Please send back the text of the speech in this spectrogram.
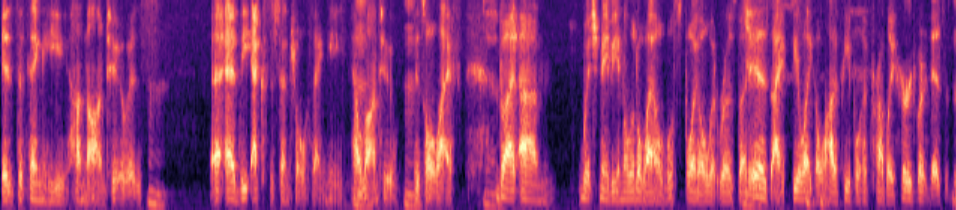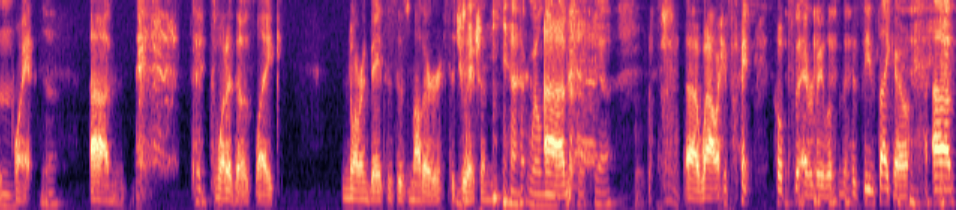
is the thing he hung on to, is uh, uh, the existential thing he held Mm. on to Mm. his whole life. Yeah. But um, which maybe in a little while will spoil what Rosebud Yeah. is. I feel like a lot of people have probably heard what it is at this Mm. point. Yeah. Um, it's one of those like Norman Bates is his mother situations. Yeah. Well known Um. Yeah. Uh, wow, I hope so everybody listening to has seen Psycho. Um,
